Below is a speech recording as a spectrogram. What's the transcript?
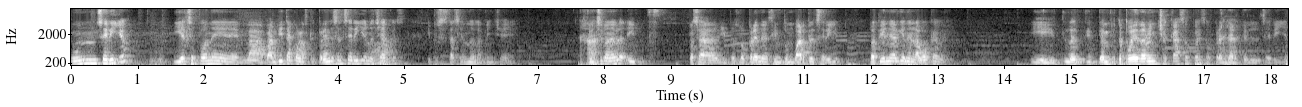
un cerillo. Y él se pone la bandita con las que prendes el cerillo en los Ah. chacas. Y pues está haciendo la pinche. Ajá. Pinche maniobra. Y. O sea, y pues lo prende sin tumbarte el cerillo. Lo tiene alguien en la boca, güey. Y le- te, te puede dar un chacazo, pues, o prenderte el cerillo.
